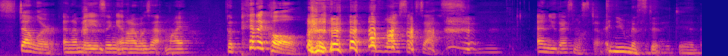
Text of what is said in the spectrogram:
stellar and amazing, and I was at my the pinnacle of my success. And you guys missed it. And you missed it. I did.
